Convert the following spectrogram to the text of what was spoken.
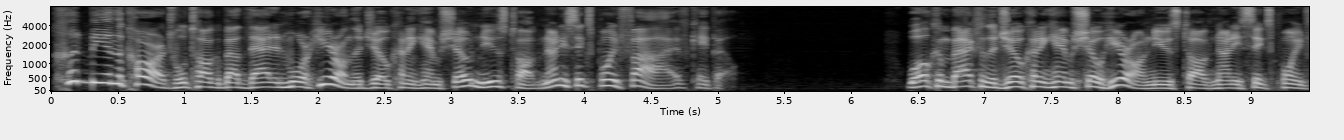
could be in the cards. We'll talk about that and more here on the Joe Cunningham Show, News Talk 96.5 KPEL. Welcome back to the Joe Cunningham Show here on News Talk 96.5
